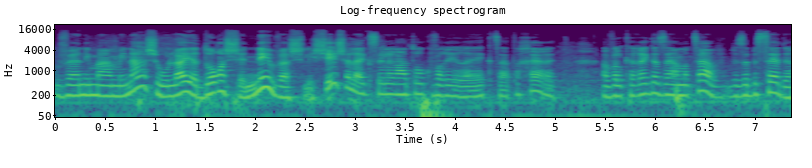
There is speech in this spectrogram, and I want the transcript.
ואני מאמינה שאולי הדור השני והשלישי של האקסלרטור כבר ייראה קצת אחרת. אבל כרגע זה המצב, וזה בסדר.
